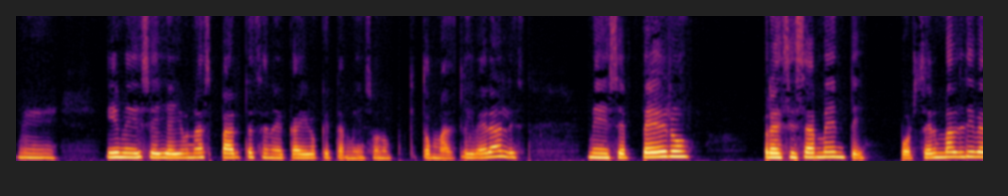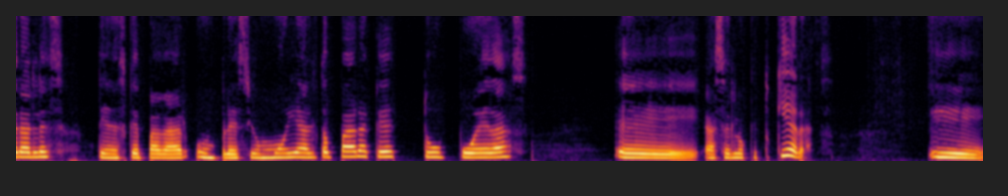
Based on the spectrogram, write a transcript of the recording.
y me dice, y hay unas partes en el Cairo que también son un poquito más liberales. Me dice, pero precisamente por ser más liberales tienes que pagar un precio muy alto para que tú puedas eh, hacer lo que tú quieras. Y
